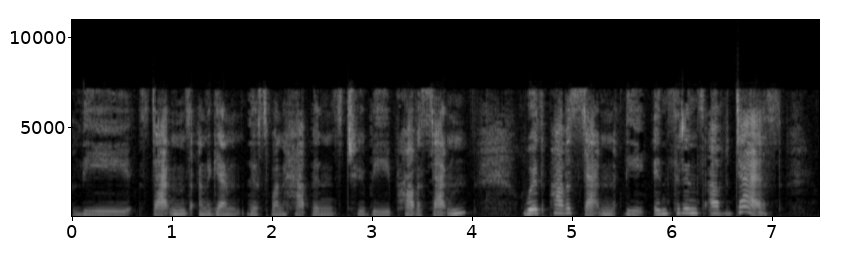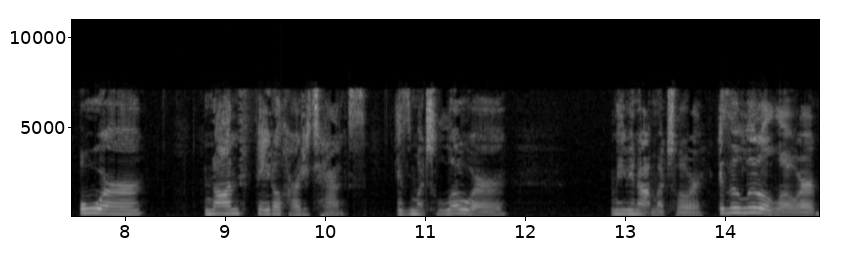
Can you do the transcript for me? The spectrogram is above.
the statins, and again, this one happens to be pravastatin. With pravastatin, the incidence of death or non-fatal heart attacks is much lower, maybe not much lower, is a little lower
